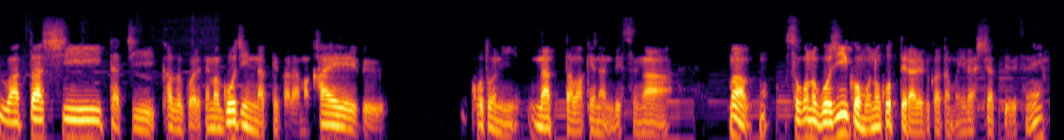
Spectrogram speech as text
私たち家族はですね、まあ、5時になってからまあ帰ることになったわけなんですが、まあ、そこの5時以降も残ってられる方もいらっしゃってですね。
